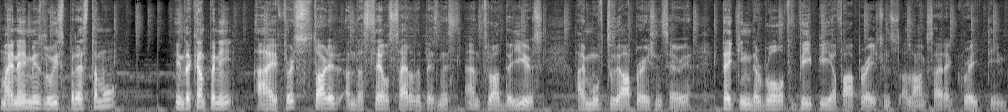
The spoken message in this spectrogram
My name is Luis Prestamo. In the company, I first started on the sales side of the business, and throughout the years, I moved to the operations area, taking the role of VP of operations alongside a great team.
